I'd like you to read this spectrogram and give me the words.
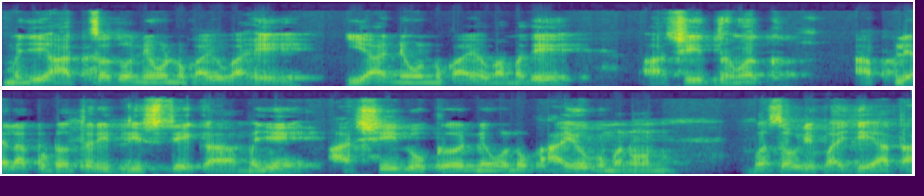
म्हणजे आजचा जो निवडणूक आयोग आहे या निवडणूक आयोगामध्ये अशी धमक आपल्याला कुठंतरी दिसते का? म्हणजे अशी लोक निवडणूक आयोग म्हणून बसवली पाहिजे. आता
